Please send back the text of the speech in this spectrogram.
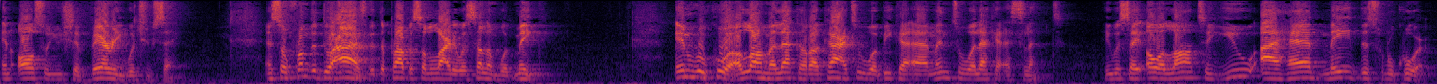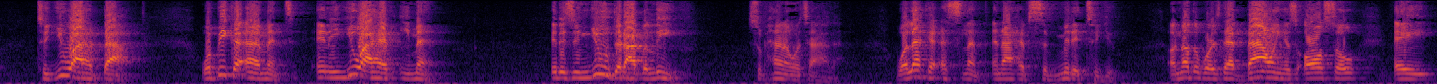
and also you should vary what you say. And so from the du'as that the Prophet ﷺ would make in ruku' Allahumma laka raka'tu wa bika amantu wa laka aslamt. He would say, Oh Allah, to you I have made this ruku'. To you I have bowed. Wa bika amant. And in you I have iman. It is in you that I believe. Subhanahu wa ta'ala. Wa laka aslamt. And I have submitted to you. In other words, that bowing is also a,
